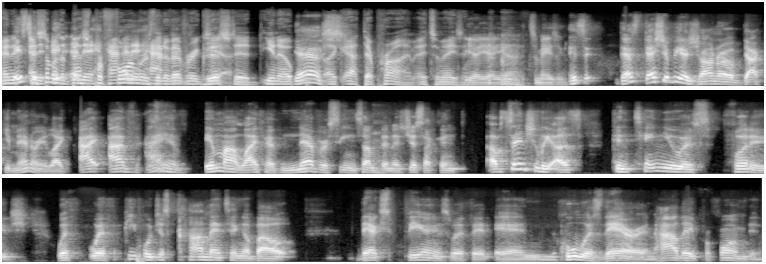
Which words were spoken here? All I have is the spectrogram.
And it's, it's some of the best performers that have ever existed, yeah. you know, yes. like at their prime. It's amazing. Yeah, yeah, yeah. It's amazing. It's that's that should be a genre of documentary. Like I I've I have in my life have never seen something that's just like an essentially a continuous footage with with people just commenting about their experience with it and who was there and how they performed it.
